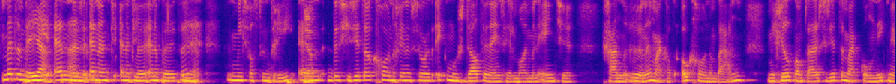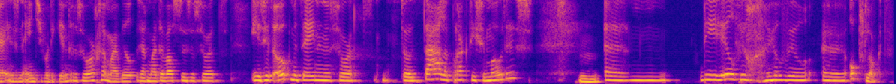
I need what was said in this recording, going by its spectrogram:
Een baby Ja, en, en- dus, en, een, en, een kleu, en een peuter. Ja. Mies was toen drie. En Ja. dus je zit ook gewoon nog in een soort, ik moest dat ineens helemaal in mijn eentje gaan runnen, maar ik had ook gewoon een baan. Michiel kwam thuis te zitten, maar kon niet meer in zijn eentje voor die kinderen zorgen. Maar, wil, zeg maar er was dus een soort, je zit ook meteen in een soort totale praktische modus. Hmm. Ehm, die heel veel, heel veel eh, opslokt.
